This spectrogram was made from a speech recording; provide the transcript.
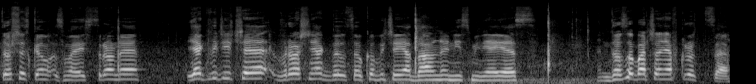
To wszystko z mojej strony. Jak widzicie, wrośniak był całkowicie jadalny, nic mi nie jest. Do zobaczenia wkrótce.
